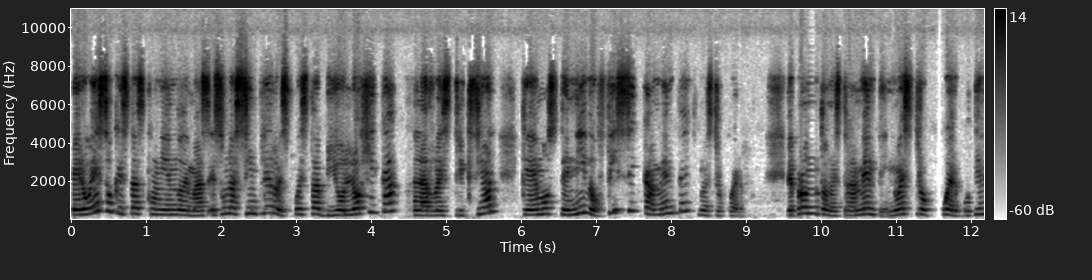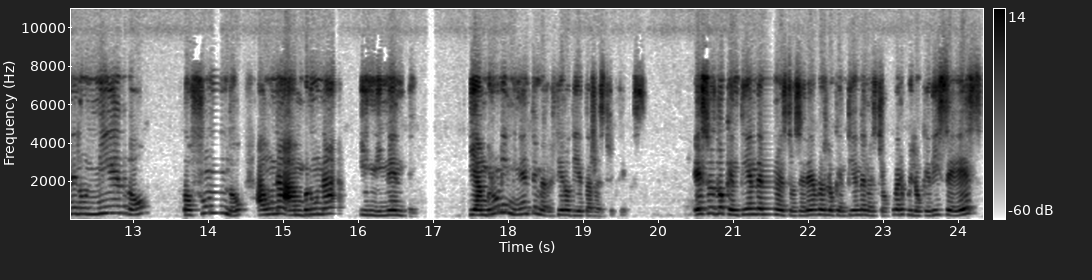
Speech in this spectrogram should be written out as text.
pero eso que estás comiendo de más es una simple respuesta biológica a la restricción que hemos tenido físicamente nuestro cuerpo. De pronto nuestra mente y nuestro cuerpo tienen un miedo profundo a una hambruna inminente. Y hambruna inminente me refiero a dietas restrictivas. Eso es lo que entiende nuestro cerebro, es lo que entiende nuestro cuerpo y lo que dice es,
